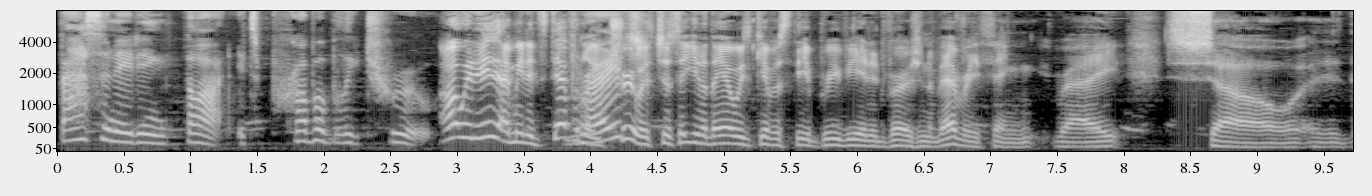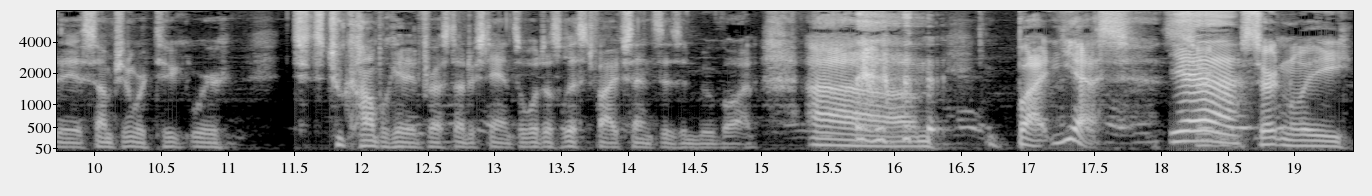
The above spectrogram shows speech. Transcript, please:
fascinating thought. It's probably true. Oh, it is. I mean, it's definitely Right? true. It's just that you know they always give us the abbreviated version of everything, right? So uh, the assumption we're we're it's too complicated for us to understand. So we'll just list five senses and move on. Um, but yes, Yeah. cer- certainly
